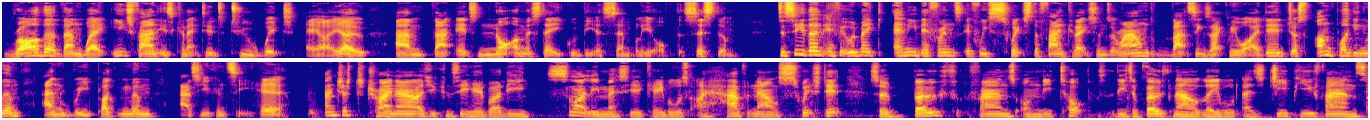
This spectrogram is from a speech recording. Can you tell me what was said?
rather than where each fan is connected to which AIO, and that it's not a mistake with the assembly of the system. To see then if it would make any difference if we switch the fan connections around, that's exactly what I did, just unplugging them and replugging them as you can see here. And just to try now, as you can see here by the slightly messier cables, I have now switched it. So both fans on the top, these are both now labeled as GPU fans,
